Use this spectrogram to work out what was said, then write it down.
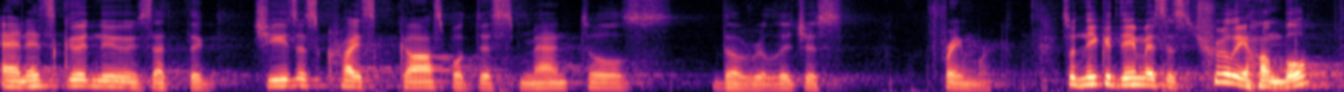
And it's good news that the Jesus Christ gospel dismantles the religious framework. So Nicodemus is truly humble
